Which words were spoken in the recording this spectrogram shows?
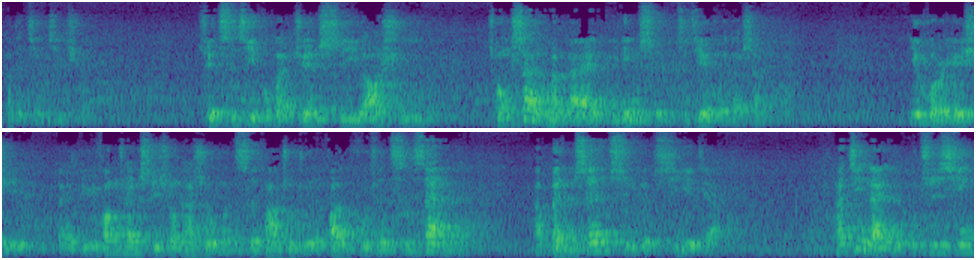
它的经济权。所以慈济不管捐十亿、二十亿，从善款来一定是直接回到善款。一会儿也许，呃，吕方川师兄他是我们慈化处主任，负负责慈善的，他本身是一个企业家，他进来也不知心，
